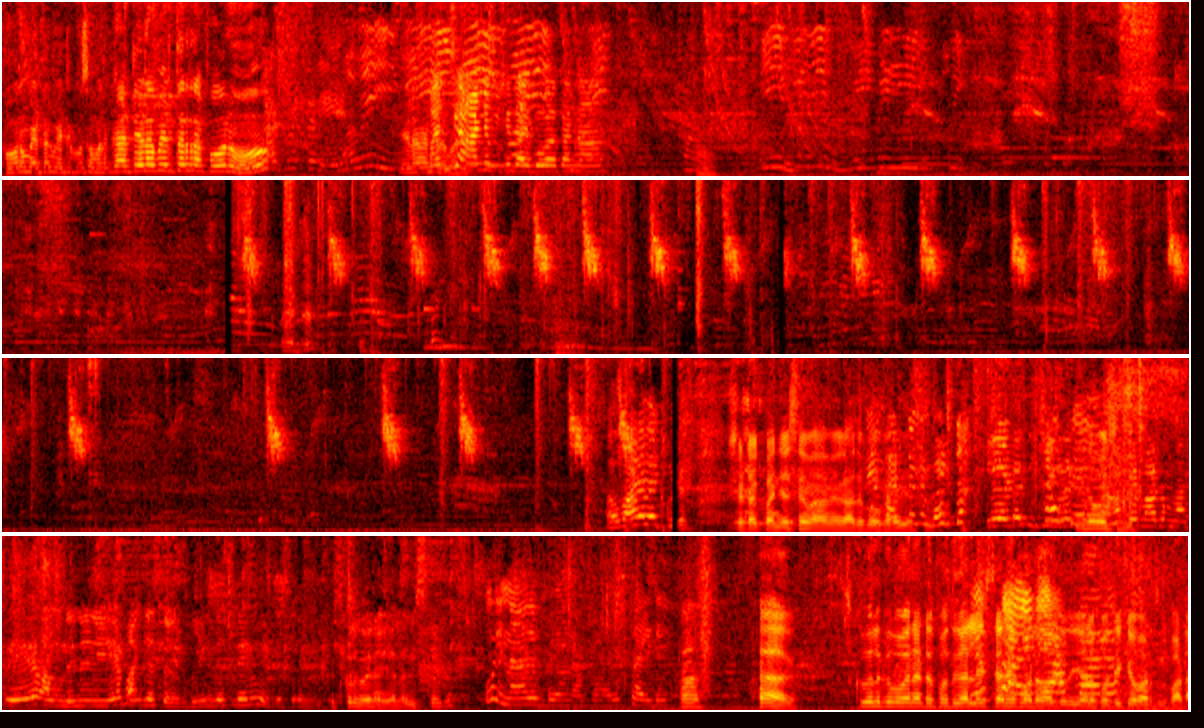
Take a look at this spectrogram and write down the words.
ఫోన్ మెట్టకు పెట్టి కూర్చోమని. గట్టేలా పెడతారా ఫోను. ఎలా పెడతారు మంచిగా ఆడిన మిషన్ అయిపోగా కన్నా. ఉమ్. వాడబెట్టుకుంటా షటాక్ పని చేస్తే ఆమె కాదు పావు ఖరాబ్ చేస్తుంది లేట్ అయితే చీకటి కింద స్కూల్కి పోయినా ఎలా స్కూల్కి పోయినట్టు పొద్దుగా లేస్తే అదే పాట పడుతుంది ఇవాళ పొద్దుకే పడుతుంది పాట.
